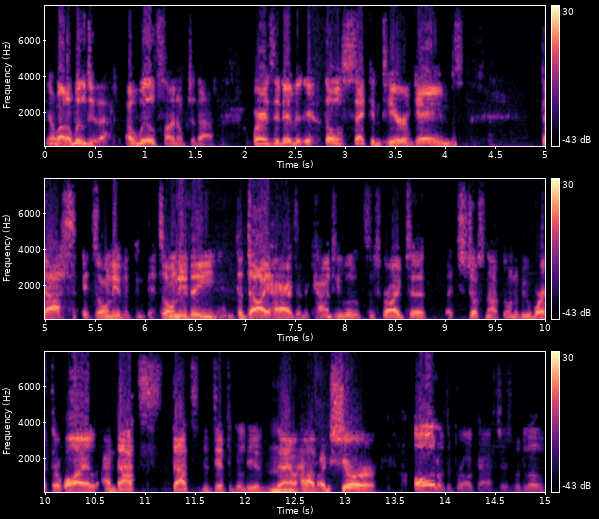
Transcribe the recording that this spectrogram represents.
know what, I will do that. I will sign up to that. Whereas if it is those second tier of games that it's only the, it's only the the diehards in the county will subscribe to. It's just not going to be worth their while, and that's that's the difficulty that they hmm. now have. I'm sure all of the broadcasters would love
